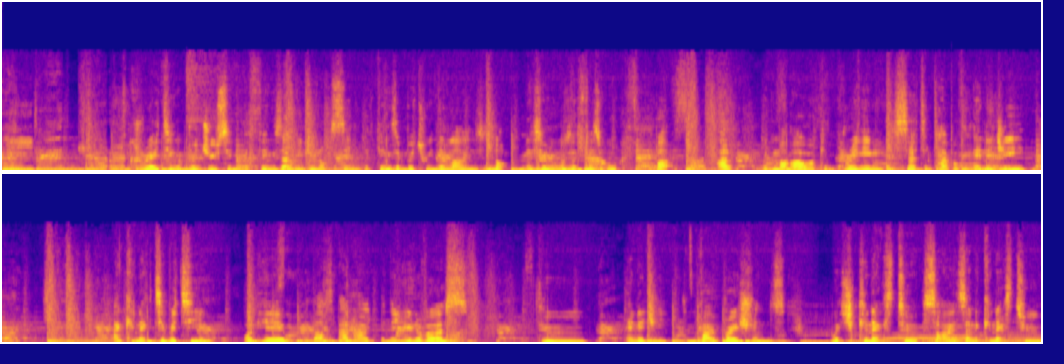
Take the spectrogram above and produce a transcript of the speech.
me creating and producing the things that we do not see, the things in between the lines, not necessarily always a physical, but I, with my artwork, bringing a certain type of energy and connectivity on here with us and our, in the universe through energy, through vibrations, which connects to science and it connects to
